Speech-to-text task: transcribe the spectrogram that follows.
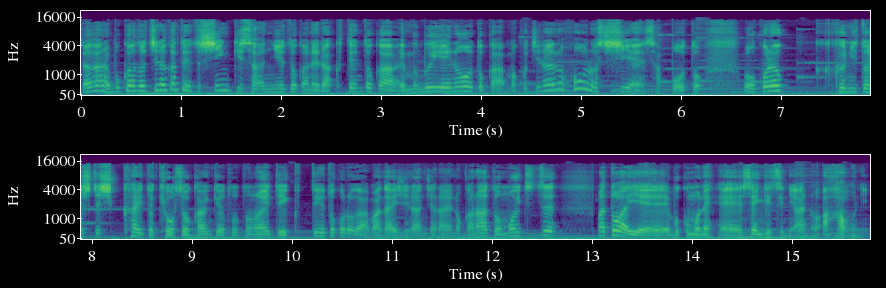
だから僕はどちらかというと新規参入とかね、楽天とか MVNO とか、まあ、こちらの方の支援、サポート、これを国としてしっかりと競争環境を整えていくっていうところが、まあ大事なんじゃないのかなと思いつつ、まあとはいえ、僕もね、えー、先月にあの、アハモに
